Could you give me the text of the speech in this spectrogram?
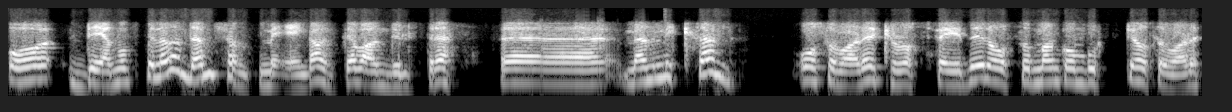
Og demospillerne, dem skjønte med en gang. Det var null stress. Uh, men mikseren, og så var det crossfader, og så man kom borti, og så var det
